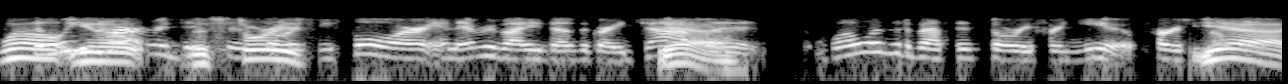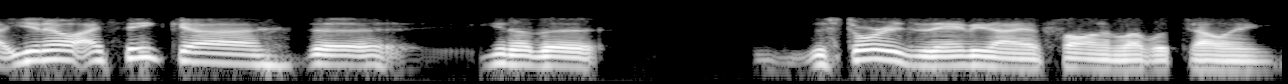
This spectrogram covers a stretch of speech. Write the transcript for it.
Well, we've you know, heard the stories. before, and everybody does a great job. Yeah. But what was it about this story for you personally? Yeah, you know, I think uh, the you know the the stories that Andy and I have fallen in love with telling,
